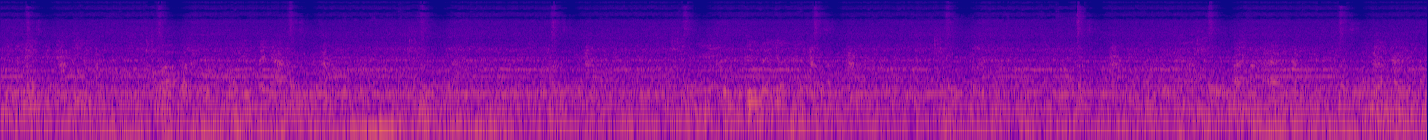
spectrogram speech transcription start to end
อยู่ในเรื่องที่เป็นจริงครับเพราะว่าวัตถุต้องอยู่ในงานครับ นี่เป็นขึ้นละเอียดเลยนะครับอันเป็นงานเป็นบ้านบางรายนะครับของเมืองใหญ่นะครับ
